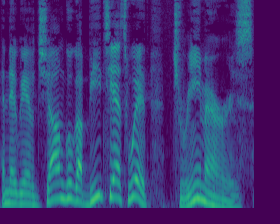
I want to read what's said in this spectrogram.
And then we have Jungkook of BTS with Dreamers.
